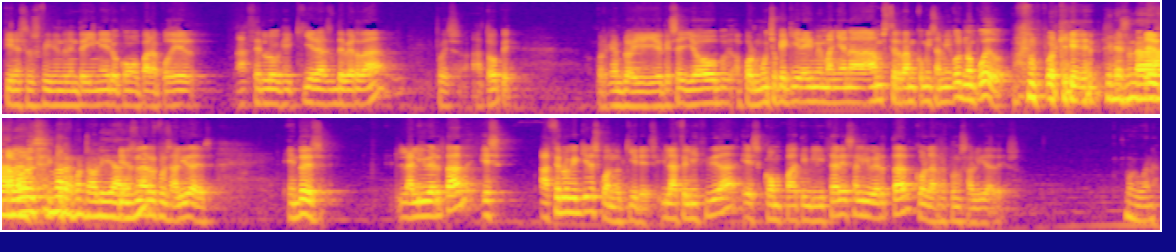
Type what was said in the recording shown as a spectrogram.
tienes el suficientemente dinero como para poder hacer lo que quieras de verdad, pues a tope. Por ejemplo, yo, yo qué sé, yo por mucho que quiera irme mañana a Ámsterdam con mis amigos, no puedo, porque tienes una, estamos, una responsabilidad. Tienes unas responsabilidades. Entonces, la libertad es hacer lo que quieres cuando quieres. Y la felicidad es compatibilizar esa libertad con las responsabilidades. Muy buena.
